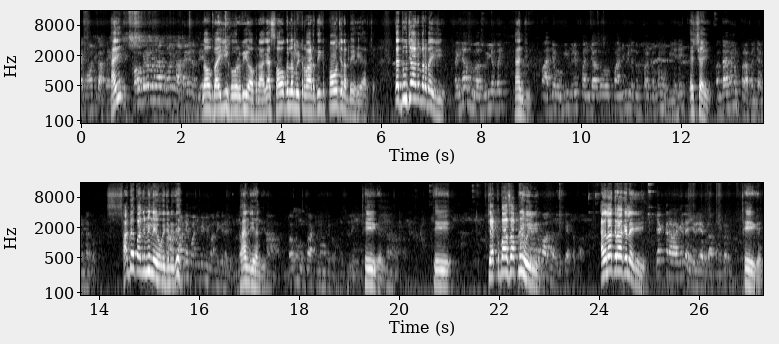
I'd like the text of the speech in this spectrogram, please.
100 ਕਿਲੋਮੀਟਰ ਆਏ ਪਹੁੰਚ ਕਰ ਦੇਣਗੇ ਹੈ ਜੀ 100 ਕਿਲੋਮੀਟਰ ਦਾ ਪਹੁੰਚ ਕਰ ਦੇਣਗੇ 90 ਲਓ ਬਾਈ ਜੀ ਹੋਰ ਵੀ ਆਫਰ ਆ ਗਿਆ। 100 ਕਿਲੋਮੀਟਰ ਵਾਟ ਦੀ ਪਹੁੰਚ 90000 ਚ। ਤੇ ਦੂਜਾ ਨੰਬਰ ਬਾਈ ਜੀ। ਪਹਿਲਾ ਸੂਆ ਸੂਈ ਆ ਬਾਈ। ਹਾਂਜੀ। ਅੱਜ ਹੋ ਗਈ ਵੀਰੇ ਪੰਜਾਂ ਤੋਂ 5 ਮਹੀਨੇ ਤੋਂ ਉੱਪਰ ਗੱਭਣ ਹੋ ਗਈ ਇਹ। ਅੱਛਾ ਜੀ। 15 ਦਿਨ ਉੱਪਰ ਆ ਪੰਜਾਂ ਮਹੀਨਿਆਂ ਤੋਂ। ਸਾਢੇ ਪੰਜ ਮਹੀਨੇ ਹੋ ਗਏ ਜਣੀ ਦੇ। ਸਾਢੇ 5 ਮਹੀਨੇ ਮੰਨ ਕੇ ਲੈ ਜੂ ਹਾਂਜੀ ਹਾਂਜੀ। ਹਾਂ ਦੁੱਧ ਹੁਣ ਘੱਟ 9 ਕਿਲੋ ਥੱਲੇ ਠੀਕ ਹੈ ਜੀ। ਹਾਂ। ਤੇ ਚੈੱਕ ਪਾਸ ਆਪਣੀ ਹੋਈ ਵੀ? ਚੈੱਕ ਅਗਲਾ ਕਰਾ ਕੇ ਲੈ ਜੀ ਜੀ ਚੈੱਕ ਕਰਾ ਕੇ ਲੈ ਜਾ ਵੀਰੇ ਅਗਲਾ ਆਪਣੇ ਘਰੋਂ। ਠੀਕ ਹੈ ਜੀ।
